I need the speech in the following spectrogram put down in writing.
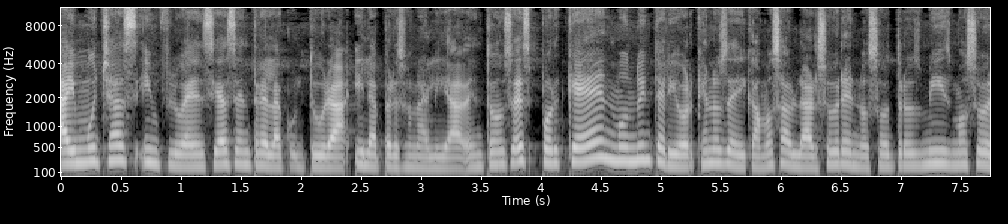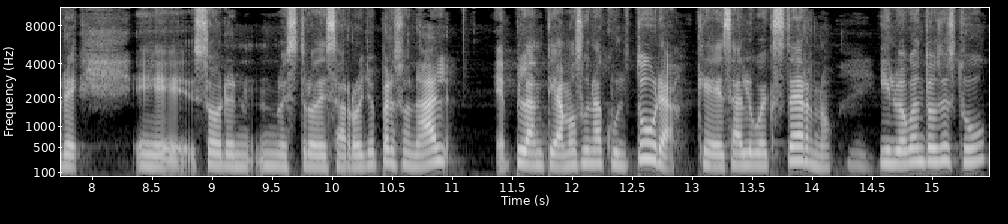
Hay muchas influencias entre la cultura y la personalidad. Entonces, ¿por qué en Mundo Interior que nos dedicamos a hablar sobre nosotros mismos, sobre, eh, sobre nuestro desarrollo personal, eh, planteamos una cultura que es algo externo? Mm. Y luego entonces tú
